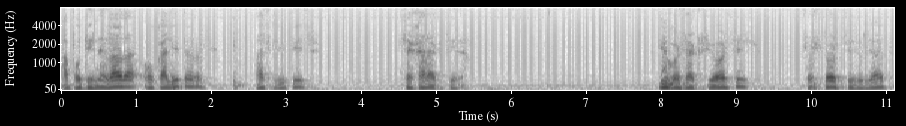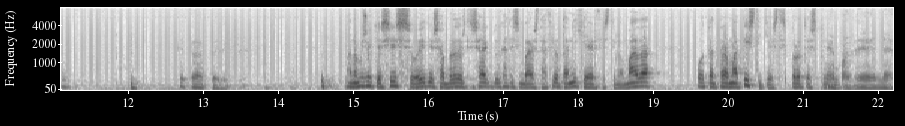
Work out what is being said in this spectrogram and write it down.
από την Ελλάδα ο καλύτερος αθλητής σε χαρακτήρα. Τύχος αξιώσεις, σωστός στη δουλειά του και το απέδειξε. Μα νομίζω και εσείς ο ίδιος σαν πρόεδρος της ΑΕΚ του είχατε συμπαρασταθεί όταν είχε έρθει στην ομάδα, όταν τραυματίστηκε στις πρώτες του... Έπαθε, ναι,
